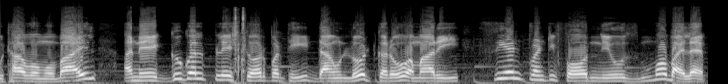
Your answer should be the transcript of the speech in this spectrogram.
ઉઠાવો મોબાઈલ અને ગૂગલ પ્લે સ્ટોર પરથી ડાઉનલોડ કરો અમારી CN twenty four news mobile app.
